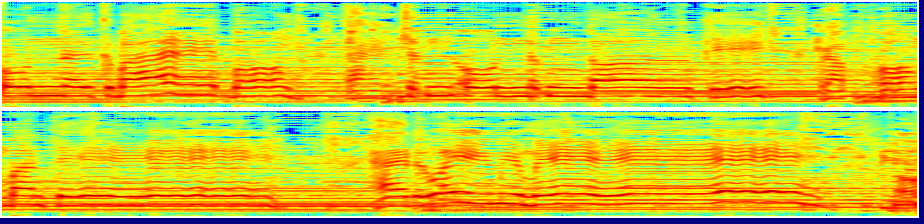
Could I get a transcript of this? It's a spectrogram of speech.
អូននៅក្បែរបង តែចិត្តអូននឹកដល់គេប្រាប់ផងបានទេហេតុអ្វីមានមេអូ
